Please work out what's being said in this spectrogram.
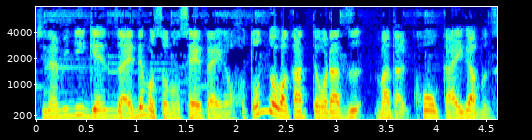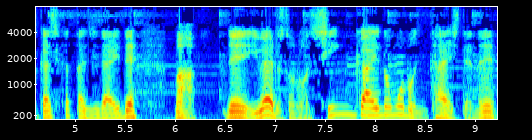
ちなみに現在でもその生態がほとんど分かっておらず、まだ公開が難しかった時代で、まあ、ね、いわゆるその深海のものに対してね、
